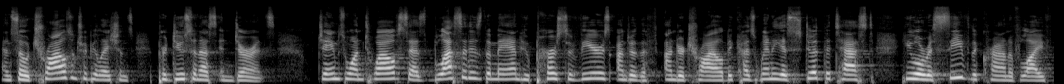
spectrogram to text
And so trials and tribulations produce in us endurance. James 1:12 says, "Blessed is the man who perseveres under the under trial, because when he has stood the test, he will receive the crown of life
